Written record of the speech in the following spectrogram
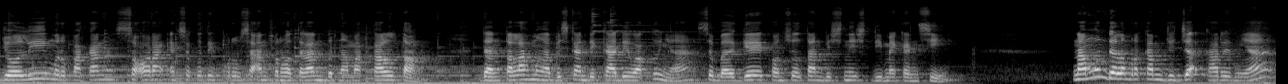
Jolie merupakan seorang eksekutif perusahaan perhotelan bernama Carlton dan telah menghabiskan dekade waktunya sebagai konsultan bisnis di McKinsey. Namun dalam rekam jejak karirnya,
